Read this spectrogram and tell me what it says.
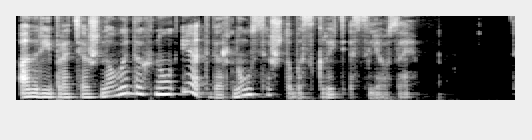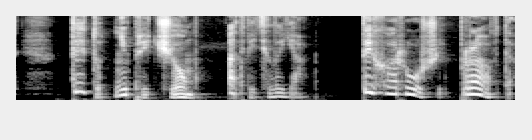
Анри протяжно выдохнул и отвернулся, чтобы скрыть слезы. «Ты тут ни при чем», — ответила я. «Ты хороший, правда».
